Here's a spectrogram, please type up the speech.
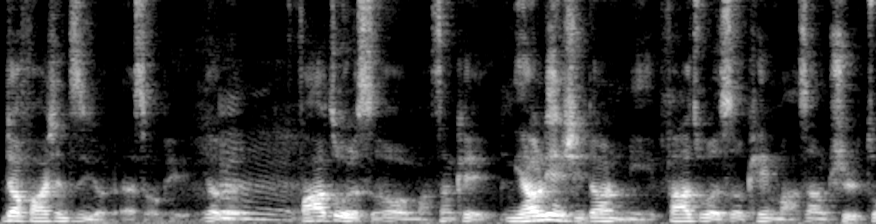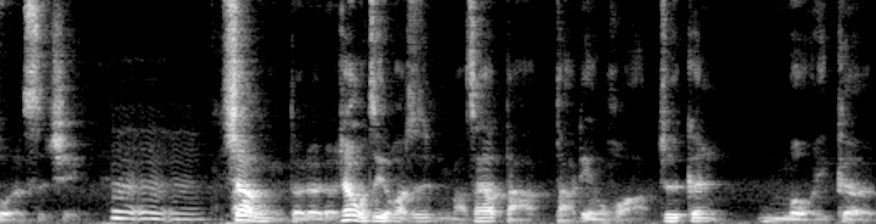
要发现自己有个 SOP，要有个嗯发作的时候马上可以，你要练习到你发作的时候可以马上去做的事情。嗯嗯嗯，像对对对，像我自己的话，就是马上要打打电话，就是跟某一个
